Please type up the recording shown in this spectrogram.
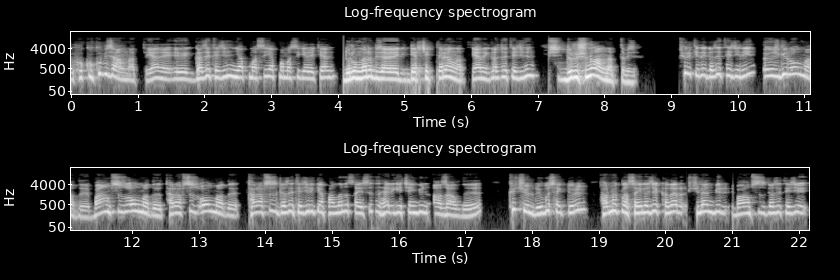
hukuku bize anlattı. Yani e, gazetecinin yapması yapmaması gereken durumları bize, gerçekleri anlattı. Yani gazetecinin duruşunu anlattı bize. Türkiye'de gazeteciliğin özgür olmadığı, bağımsız olmadığı, tarafsız olmadığı, tarafsız gazetecilik yapanların sayısının her geçen gün azaldığı, küçüldüğü bu sektörün parmakla sayılacak kadar küçülen bir bağımsız gazeteci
